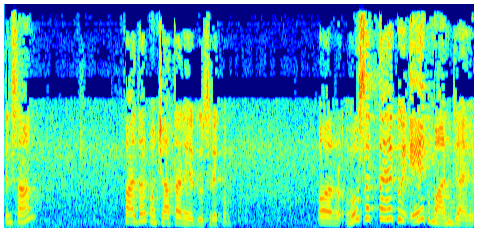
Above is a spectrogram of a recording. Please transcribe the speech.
انسان فائدہ پہنچاتا رہے دوسرے کو۔ اور ہو سکتا ہے کوئی ایک مان جائے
